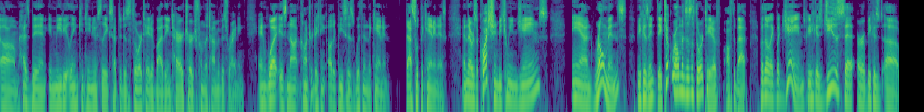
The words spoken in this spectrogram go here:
um, has been immediately and continuously accepted as authoritative by the entire church from the time of its writing, and what is not contradicting other pieces within the canon. That's what the canon is. And there was a question between James and Romans because they, they took Romans as authoritative off the bat, but they're like, but James, because Jesus said, or because uh,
